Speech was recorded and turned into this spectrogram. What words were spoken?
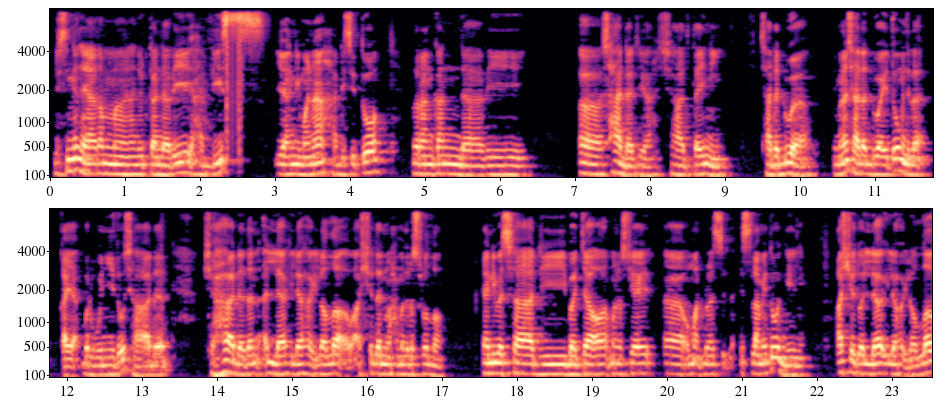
Di sini saya akan melanjutkan dari hadis yang di mana hadis itu menerangkan dari uh, syahadat ya, syahadat ini, syahadat dua. Di mana syahadat dua itu menjelaskan kayak berbunyi itu syahadat syahadatan Allah ilaha illallah wa asyhadu Muhammad Rasulullah. Yang bisa dibaca manusia uh, umat Islam itu gini. Asyhadu an la ilaha illallah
